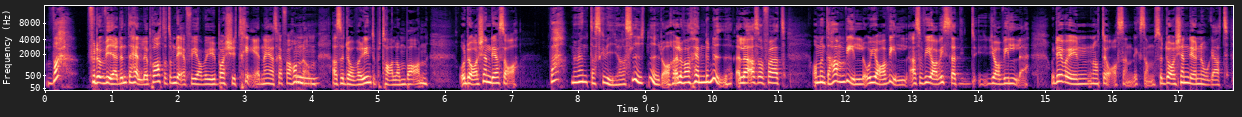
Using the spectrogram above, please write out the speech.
Va? För då, vi hade inte heller pratat om det, för jag var ju bara 23 när jag träffade honom. Alltså då var det ju inte på tal om barn. Och då kände jag så, va? Men vänta, ska vi göra slut nu då? Eller vad händer nu? Eller alltså för att om inte han vill och jag vill, alltså för jag visste att jag ville. Och det var ju något år sedan liksom. Så då kände jag nog att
